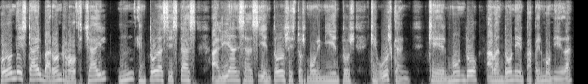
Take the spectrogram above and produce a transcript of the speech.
o dónde está el barón Rothschild? En todas estas alianzas y en todos estos movimientos que buscan que el mundo abandone el papel moneda,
